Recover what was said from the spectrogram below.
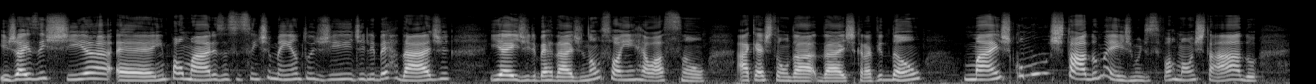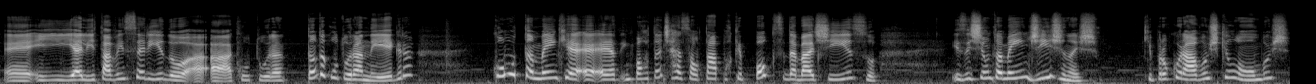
e já existia é, em Palmares esse sentimento de, de liberdade, e aí de liberdade não só em relação à questão da, da escravidão, mas como um Estado mesmo, de se formar um Estado, é, e, e, ali estava inserido a, a cultura, tanto a cultura negra, como também, que é, é, é importante ressaltar, porque pouco se debate isso, existiam também indígenas que procuravam os quilombos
